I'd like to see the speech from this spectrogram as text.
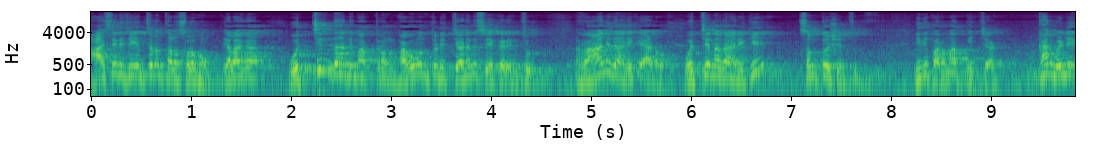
ఆశని జయించడం చాలా సులభం. ఎలాగా? వచ్చిన దాన్ని మాత్రం భగవంతుడిచ్చాడని స్వీకరించు. రాని దానికి ఏడవకు. వచ్చిన దానికి సంతోషించు. ఇది పరమాత్మ ఇచ్చాడు. కానీ మళ్ళీ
